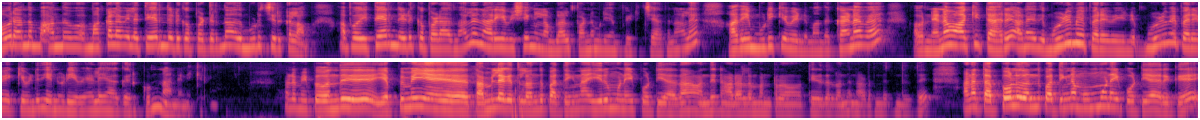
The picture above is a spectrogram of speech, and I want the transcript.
அவர் அந்த அந்த மக்களவையில் தேர்ந்தெடுக்கப்பட்டிருந்தால் அது முடிச்சிருக்கலாம். அப்போ தேர்ந்தெடுக்கப்படாதனால நிறைய விஷயங்கள் நம்மளால் பண்ண முடியாமல் போயிடுச்சு. அதனால் அதை முடிக்க வேண்டும். அந்த கனவை அவர் நினைவாக்கிட்டார். ஆனால் இது முழுமை பெற வேண்டும் முழுமை பெற வைக்க வேண்டியது என்னுடைய வேலையாக இருக்கும்னு நான் நினைக்கிறேன். மேடம் இப்போ வந்து எப்பவுமே தமிழகத்தில் வந்து பார்த்திங்கன்னா இருமுனை போட்டியாக தான் வந்து நாடாளுமன்றம் தேர்தல் வந்து நடந்துருந்தது. ஆனால் தற்போது வந்து பார்த்திங்கன்னா மும்முனை போட்டியாக இருக்குது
